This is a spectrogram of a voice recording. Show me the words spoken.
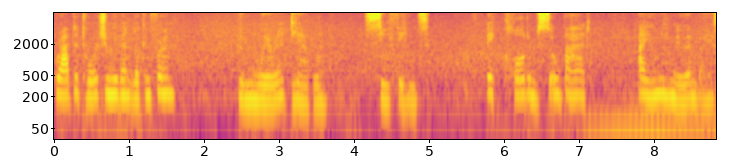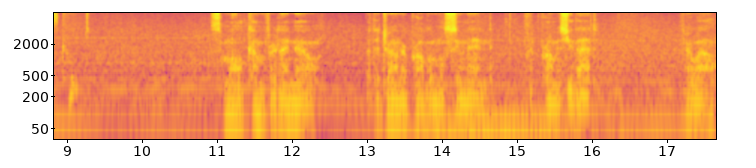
grabbed a torch, and we went looking for him. The Muire D'yaeblen, sea fiends. They clawed him so bad, I only knew him by his coat. Small comfort, I know. But the drowner problem will soon end. I promise you that. Farewell.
